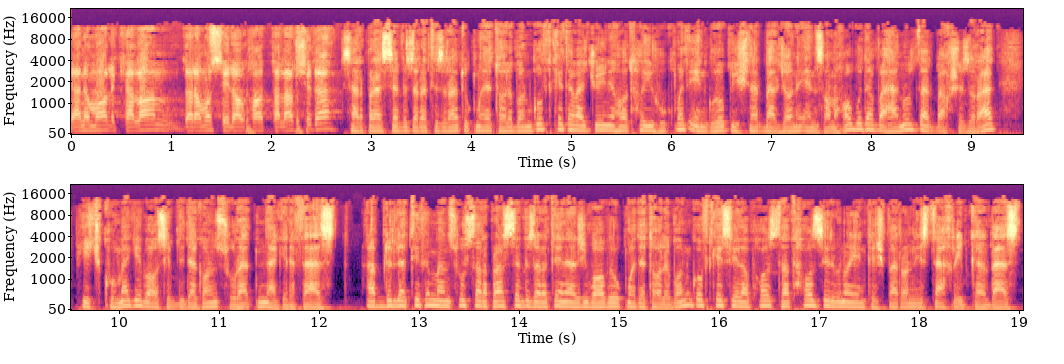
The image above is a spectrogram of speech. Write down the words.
یعنی مال کلان در امو سیلاب ها طلب شده. سرپرست وزارت زراعت حکومت طالبان گفت که توجه نهادهای حکومت این گروه بیشتر بر جان انسان ها بوده و هنوز در بخش زراعت هیچ کمک به آسیب دیدگان صورت نگرفته است. عبداللطیف منصور سرپرست وزارت انرژی و آب حکومت طالبان گفت که سیلاب ها صدها زیربنای این کشور را نیز تخریب کرده است.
